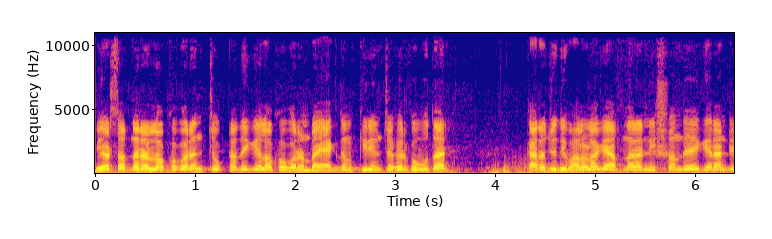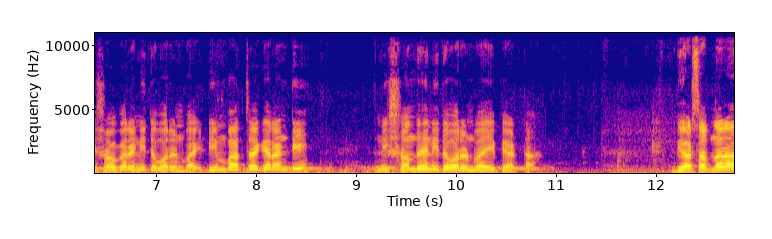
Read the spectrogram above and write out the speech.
ভিওর্স আপনারা লক্ষ্য করেন, চোখটা দেখে লক্ষ্য করেন ভাই। একদম ক্রিম চোখের কবুতর। কারও যদি ভালো লাগে, আপনারা নিঃসন্দেহে গ্যারান্টি সহকারে নিতে পারেন ভাই। ডিম বাচ্চা গ্যারান্টি নিঃসন্দেহে নিতে পারেন ভাই এই পেয়ারটা ভিওর্স আপনারা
